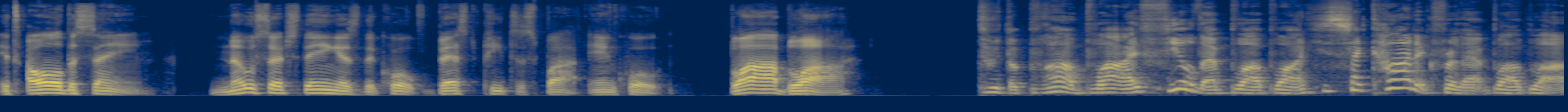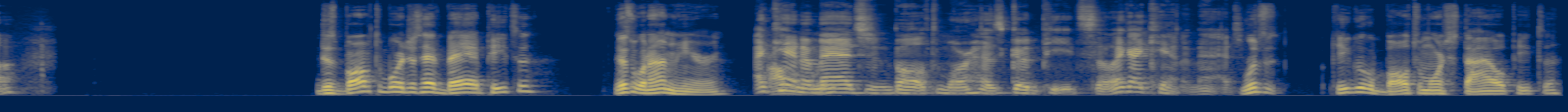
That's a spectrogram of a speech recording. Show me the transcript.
It's all the same. No such thing as the quote best pizza spot end quote. Blah blah. Dude, the blah blah. I feel that blah blah. and He's psychotic for that blah blah. Does Baltimore just have bad pizza? That's what I'm hearing. I can't Probably. imagine Baltimore has good pizza. Like I can't imagine. What's can you Google Baltimore style pizza?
